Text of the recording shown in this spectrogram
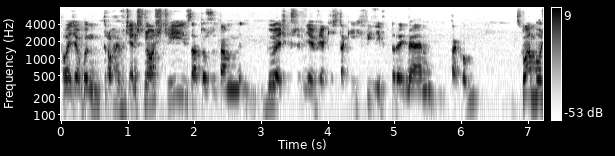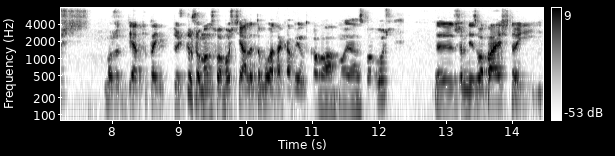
powiedziałbym trochę wdzięczności za to, że tam byłeś przy mnie w jakiejś takiej chwili, w której miałem taką słabość. Może ja tutaj dość dużo mam słabości, ale to była taka wyjątkowa moja słabość, y, że mnie złapałeś, no i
